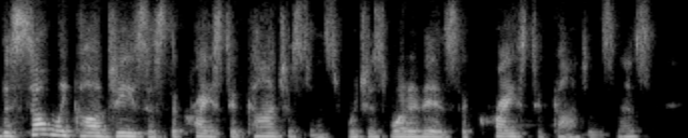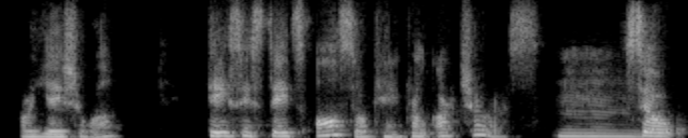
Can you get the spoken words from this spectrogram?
the soul we call Jesus, the Christed consciousness, which is what it is, the Christed consciousness, or Yeshua, Cayce states also came from Arcturus. Mm. So,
